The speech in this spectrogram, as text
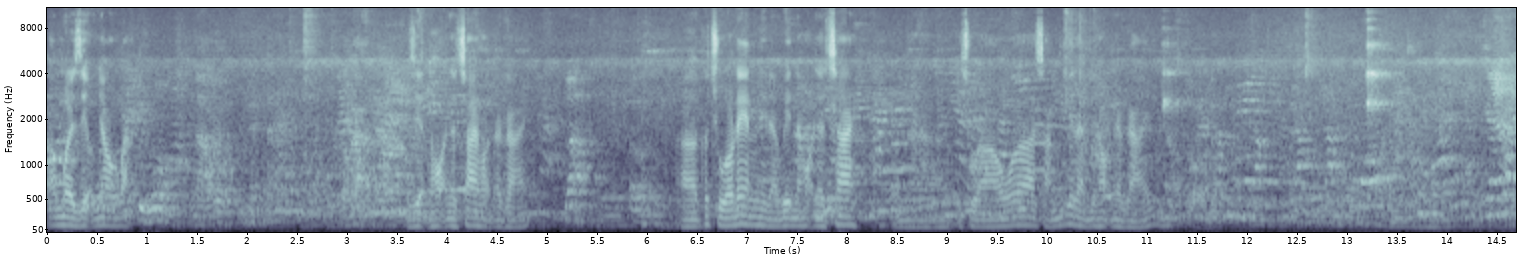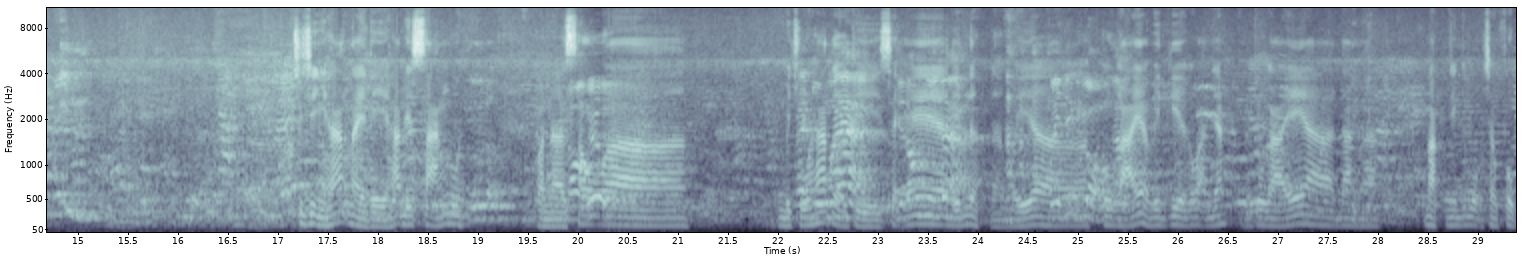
đang mời rượu nhau các bạn. Diện họ nhà trai họ nhà gái. À, các chú áo đen thì là bên họ nhà trai số áo à, trắng thì là bên họ nhà gái. Chương trình hát này thì hát đến sáng luôn. Còn uh, sau uh, mấy chú hát rồi thì sẽ đến lượt uh, mấy uh, cô gái ở bên kia các bạn nhé. Mấy cô gái uh, đang uh, mặc những cái bộ trang phục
